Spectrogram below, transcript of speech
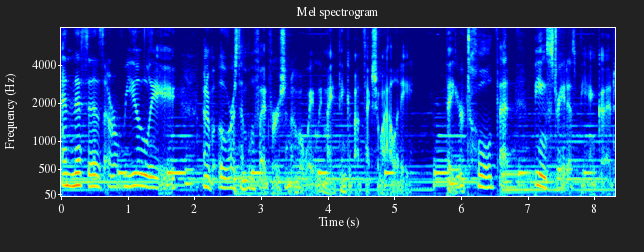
And this is a really kind of oversimplified version of a way we might think about sexuality. That you're told that being straight is being good,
